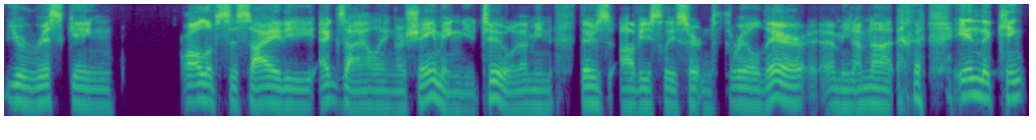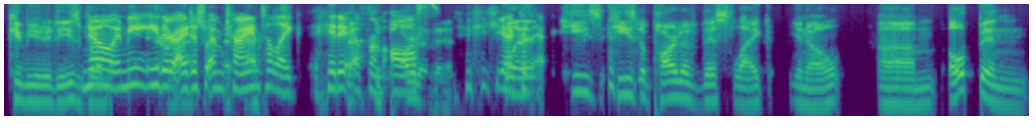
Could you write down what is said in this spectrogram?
you're risking all of society exiling or shaming you too. I mean, there's obviously a certain thrill there. I mean, I'm not in the kink communities. No, and me either. I just I'm trying to like hit it from all. yeah, well, he's he's a part of this like you know um open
